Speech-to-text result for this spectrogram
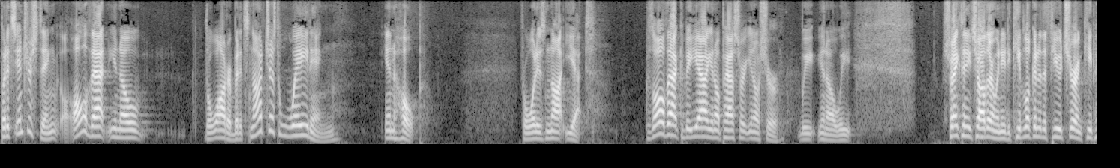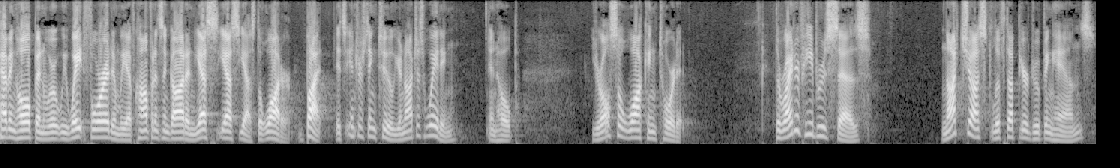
But it's interesting, all of that, you know, the water, but it's not just waiting in hope for what is not yet. Because all that could be, yeah, you know, Pastor, you know, sure, we, you know, we strengthen each other and we need to keep looking to the future and keep having hope and we wait for it and we have confidence in God and yes, yes, yes, the water. But it's interesting too, you're not just waiting in hope, you're also walking toward it. The writer of Hebrews says, not just lift up your drooping hands,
